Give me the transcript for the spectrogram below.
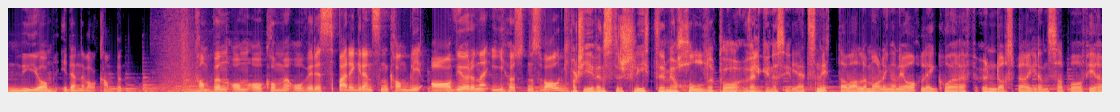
mye om i denne valgkampen. Kampen om å komme over sperregrensen kan bli avgjørende i høstens valg. Partiet Venstre sliter med å holde på velgerne sine. I et snitt av alle målingene i år ligger KrF under sperregrensa på 4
